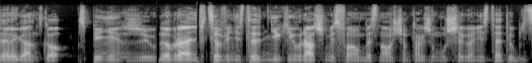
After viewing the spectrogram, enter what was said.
elegancko spieniężył. Dobra, widzowie, niestety nikt nie uraczy mnie swoją obecnością, także muszę go niestety ubić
